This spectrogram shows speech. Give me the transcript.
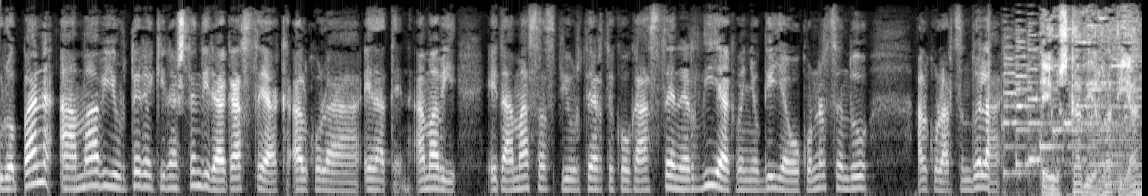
Europan amabi urterekin hasten dira gazteak alkola edaten. Amabi eta amazazpi urte arteko gazten erdiak baino gehiago konertzen du alkohol hartzen duela. Euskadi Irratian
